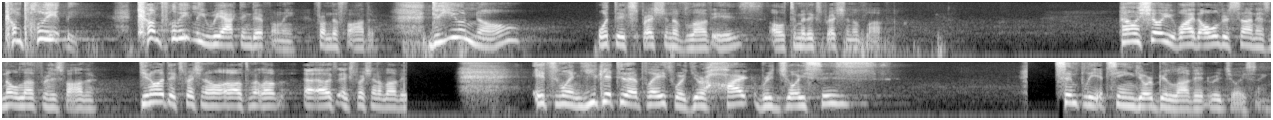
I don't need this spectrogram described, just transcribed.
completely, completely reacting differently from the Father. Do you know what the expression of love is? Ultimate expression of love. I want to show you why the older son has no love for his father. Do you know what the expression of ultimate love, uh, expression of love is? It's when you get to that place where your heart rejoices simply at seeing your beloved rejoicing.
